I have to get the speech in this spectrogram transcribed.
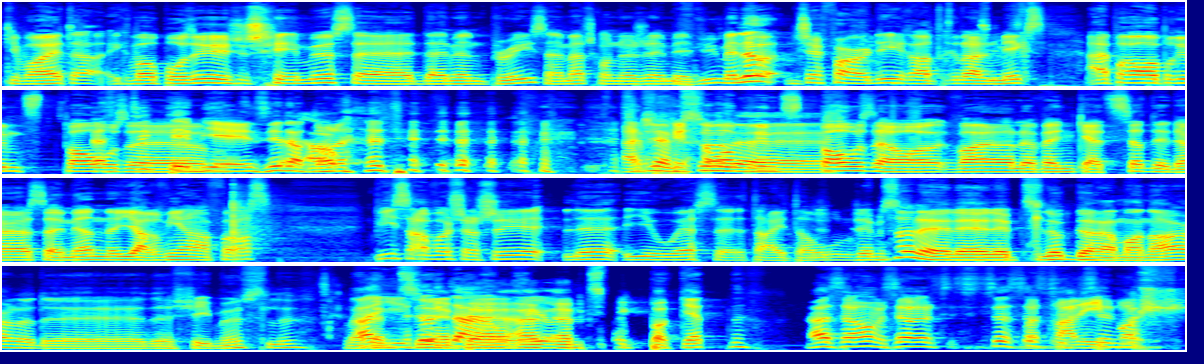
qui va être qui va opposer Sheamus à Damon Priest, un match qu'on n'a jamais vu. Mais là, Jeff Hardy est rentré dans le mix après avoir pris une petite pause. Est-ce que t'es euh, biaisé dans ton. après J'aime ça, avoir pris le- une petite pause euh, vers le 24-7 des dernières semaines. Là, il revient en force. Puis il s'en va chercher le US title. J'aime ça le, le- le petit look de Ramoneur là, de, de Sheamus. Là. Ah, un, il est petit, tout le un, temps, un- oui, oui. un petit pickpocket. Ah, c'est bon, mais ça, c'est- ça, ça, faire c'est les poches.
